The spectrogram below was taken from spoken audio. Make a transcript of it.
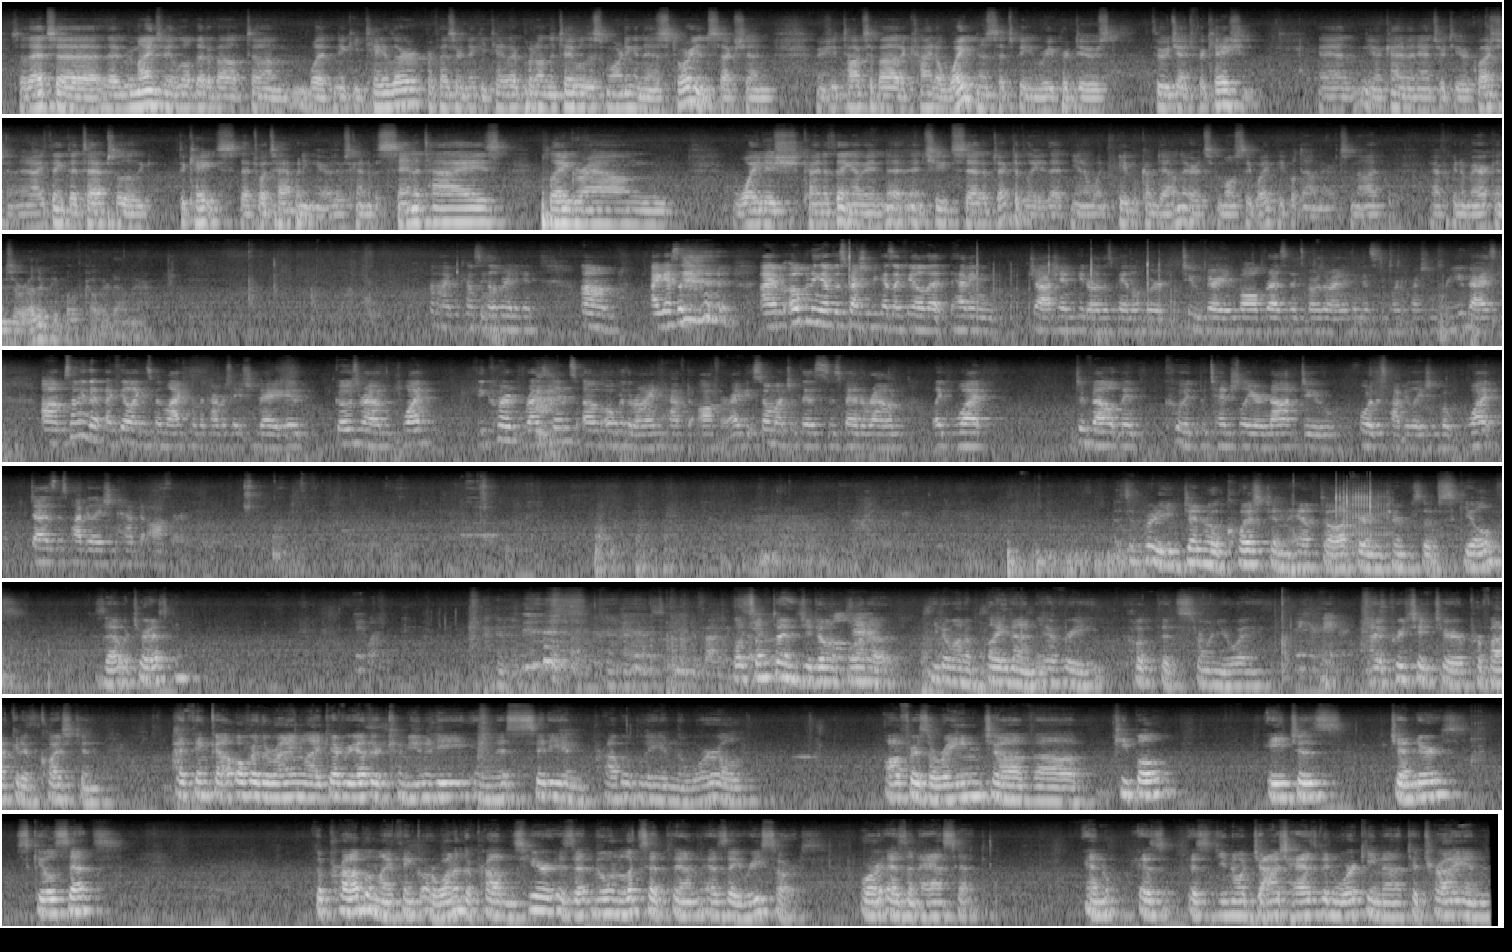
So that's, uh, that reminds me a little bit about um, what Nikki Taylor, Professor Nikki Taylor put on the table this morning in the historian section, when she talks about a kind of whiteness that's being reproduced through gentrification. And, you know, kind of an answer to your question. And I think that's absolutely the case. That's what's happening here. There's kind of a sanitized playground, whitish kind of thing. I mean, and she said objectively that, you know, when people come down there, it's mostly white people down there. It's not African Americans or other people of color down there. Hi, I'm Kelsey Hildebrand again. Um, I guess I'm opening up this question because I feel that having Josh and Peter on this panel, who are two very involved residents of Over the Rhine, I think this is an important question for you guys. Um, something that I feel like has been lacking in the conversation today, it goes around what the current residents of Over the Rhine have to offer. I mean, so much of this has been around like what development could potentially or not do for this population, but what does this population have to offer? It's a pretty general question, have to offer in terms of skills. Is that what you're asking? Well, sometimes you don't wanna, you don't wanna bite on every hook that's thrown your way. Pick your favorite. I appreciate your provocative question. I think uh, Over the Rhine, like every other community in this city and probably in the world, offers a range of uh, people, ages, genders, skill sets. The problem, I think, or one of the problems here is that no one looks at them as a resource or as an asset. And as, as you know, Josh has been working uh, to try and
